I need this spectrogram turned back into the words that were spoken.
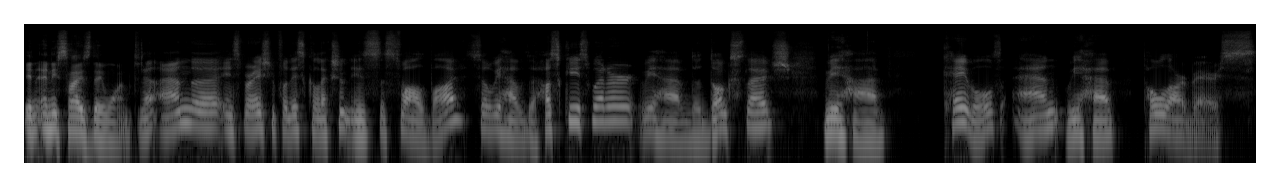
in any size they want. Yeah, and the inspiration for this collection is Svalbard. So we have the husky sweater, we have the dog sledge, we have cables, and we have polar bears.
